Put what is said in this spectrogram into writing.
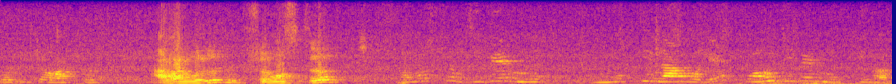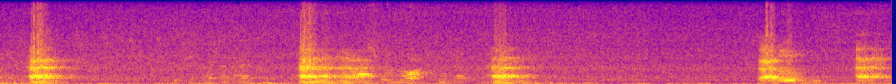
প্রকৃত অর্থ? আবার বলুন সমস্ত? সমস্ত জীবের মুক্তি না হলে কোনো জীবের মুক্তি হবে না। হ্যাঁ। হ্যাঁ। কারণ হ্যাঁ।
